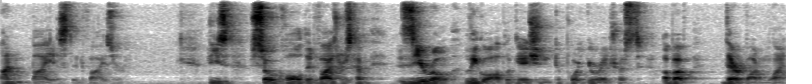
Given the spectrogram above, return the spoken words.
unbiased advisor. These so called advisors have zero legal obligation to put your interests above their bottom line.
